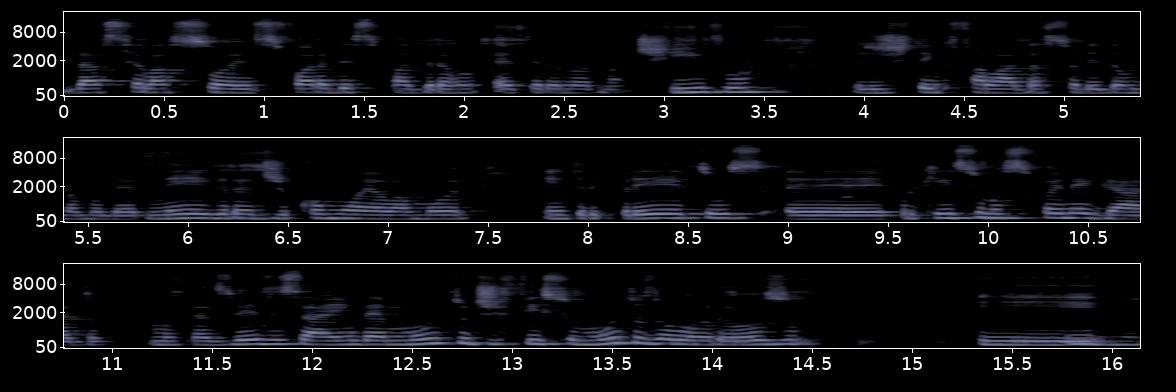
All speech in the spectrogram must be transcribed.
das relações fora desse padrão heteronormativo. A gente tem que falar da solidão da mulher negra, de como é o amor entre pretos, é, porque isso nos foi negado. Muitas vezes ainda é muito difícil, muito doloroso e, uhum.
